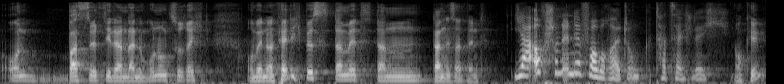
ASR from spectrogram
und bastelst dir dann deine Wohnung zurecht. Und wenn du dann fertig bist damit, dann, dann ist Advent. Ja, auch schon in der Vorbereitung tatsächlich. Okay?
